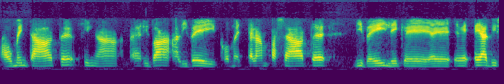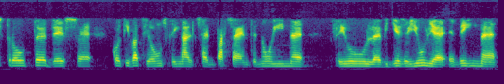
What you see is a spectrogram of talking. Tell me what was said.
aumentate fino a arrivare a livelli come l'anno passato, livelli che è, è, è distrutto delle coltivazioni fino al 100%. Noi in Friuli, Vigese Giulia e in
